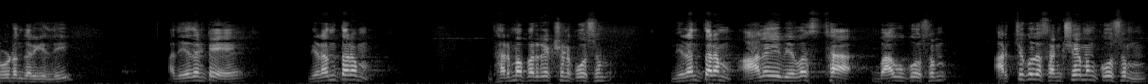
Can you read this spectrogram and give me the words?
చూడడం జరిగింది. అదేదంటే నిరంతరం ధర్మ పరిరక్షణ కోసం నిరంతరం ఆలయ వ్యవస్థ బాగు కోసం అర్చకుల సంక్షేమం కోసం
